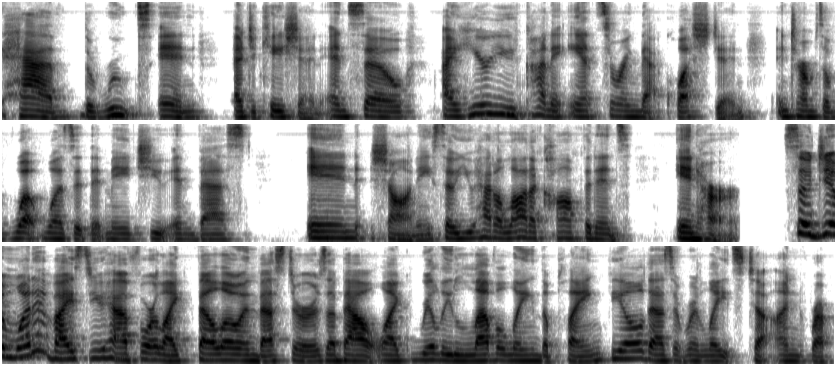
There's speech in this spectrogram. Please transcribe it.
have the roots in education. And so I hear you kind of answering that question in terms of what was it that made you invest in Shani. So you had a lot of confidence in her. So Jim, what advice do you have for like fellow investors about like really leveling the playing field as it relates to unrep-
